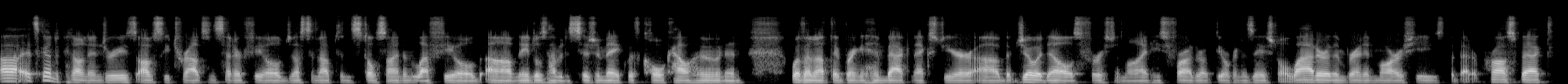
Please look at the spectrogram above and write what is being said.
Uh, it's going to depend on injuries. Obviously, Trout's in center field. Justin Upton's still signed in left field. Um, the Angels have a decision make with Kole Calhoun and whether or not they bring him back next year. Uh, but Jo Adell is first in line. He's farther up the organizational ladder than Brandon Marsh. He's the better prospect.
